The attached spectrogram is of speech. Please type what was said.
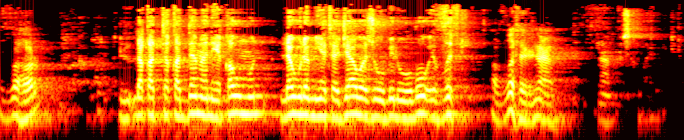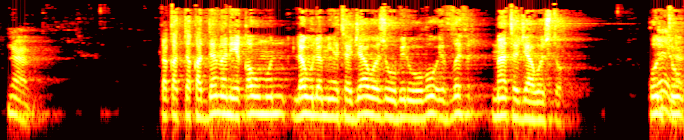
الظهر. لقد تقدمني قوم لو لم يتجاوزوا بالوضوء الظفر. الظفر نعم. نعم نعم. لقد تقدمني قوم لو لم يتجاوزوا بالوضوء الظفر ما تجاوزته؟ قلت نعم.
